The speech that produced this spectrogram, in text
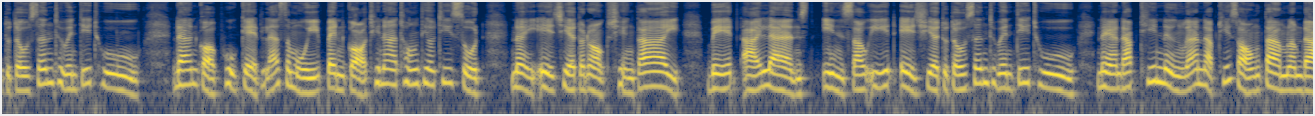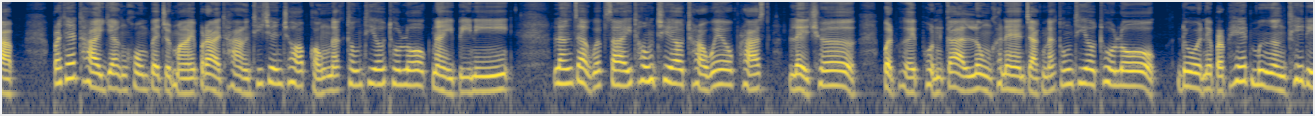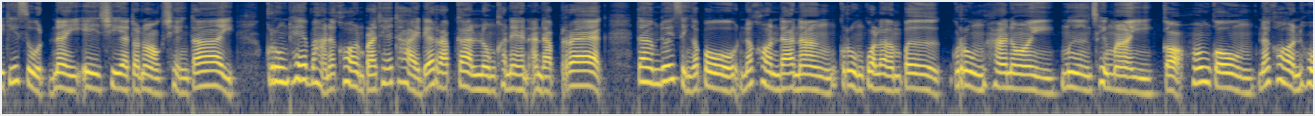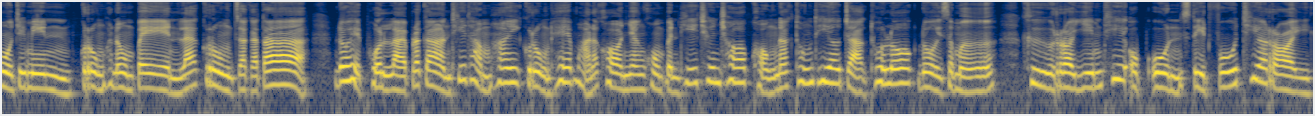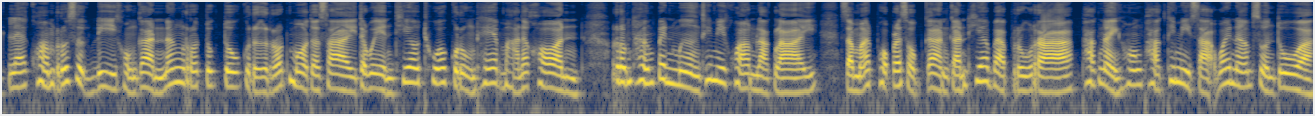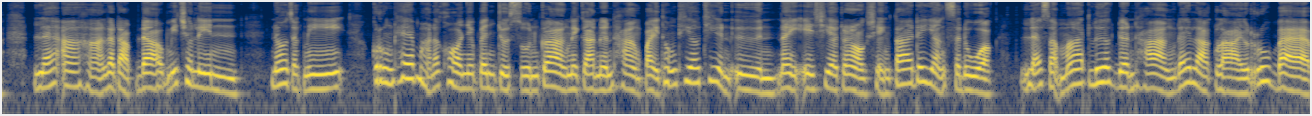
2022 ด้านเกาะภูเก็ตและสมุยเป็นเกาะที่น่าท่องเที่ยวที่สุดในเอเชียตะวันออกเฉียงใต้ Bay Islands in Southeast Asia 2022 ในอันดับที่ 1 และอันดับที่ 2 ตามลำดับประเทศไทยยังคงเป็นจุดหมายปลายทางที่ชื่นชอบของนักท่องเที่ยวทั่วโลกในปีนี้ หลังจากเว็บไซต์ท่องเที่ยว Travel Plus Leisure เปิดเผยผลการลงคะแนนจากนักท่องเที่ยวทั่วโลก โดยในประเภทเมืองที่ดีที่สุดในเอเชียตะนออกเฉียงใต้ กรุงเทพมหานครประเทศไทยได้รับการลงคะแนนอันดับแรก ตามด้วยสิงคโปร์ นครดานัง กรุงกัวลาลัมเปอร์ กรุงฮานอย เมืองเชียงใหม่ เกาะฮ่องกง นครโฮจิมินห์ กรุงพนมเปญ และกรุงจาการ์ตา โดยเหตุผลหลายประการที่ทำให้กรุงเทพมหานครยังคงเป็นที่ชื่นชอบของนักท่องเที่ยวจากทั่วโลกโดยเสมอ คือรอยยิ้มที่อบอุ่น street food ที่อร่อย และความรู้สึกดีของการนั่งรถตุ๊กๆหรือรถมอเตอร์ไซค์ตระเวนเที่ยวทั่วกรุงเทพมหานคร รวมทั้งเป็นเมืองที่มีความหลากหลาย สามารถพบประสบการณ์การเที่ยวแบบหรูหราพักในห้องพักที่มีสระว่ายน้ำส่วนตัว และอาหารระดับดาวมิชลินนอกจากนี้ กรุงเทพมหานครยังเป็นจุดศูนย์กลางในการเดินทางไปท่องเที่ยวที่อื่น ๆ ในเอเชียตะวันออกเฉียงใต้ได้อย่างสะดวก และสามารถเลือกเดินทางได้หลากหลายรูปแบบ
